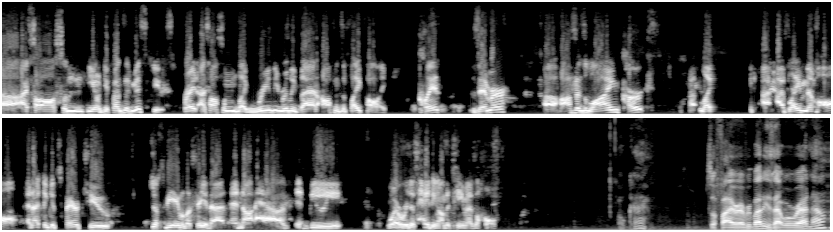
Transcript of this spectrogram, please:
Uh, I saw some, you know, defensive miscues, right? I saw some like really, really bad offensive play calling. Clint, Zimmer, uh, offensive line, Kirk, uh, like I, I blame them all, and I think it's fair to just be able to say that and not have it be where we're just hating on the team as a whole. Okay. So fire everybody. Is that where we're at now?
